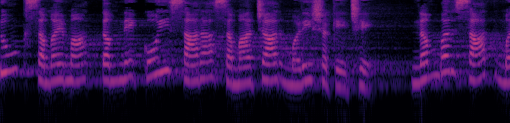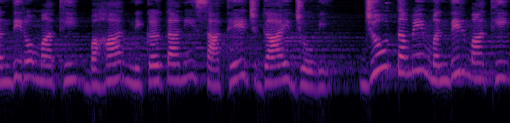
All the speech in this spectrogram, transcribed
ટૂંક સમયમાં તમને કોઈ સારા સમાચાર મળી શકે છે. નંબર સાત મંદિરોમાંથી બહાર નીકળતાની સાથે જ ગાય જોવી. જો તમે મંદિરમાંથી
